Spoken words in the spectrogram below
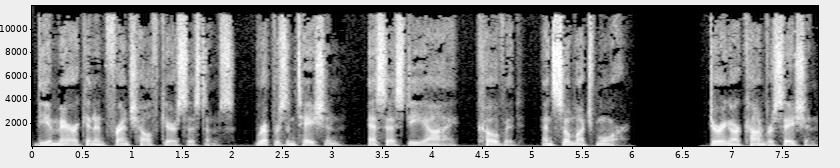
the American and French healthcare systems, representation, SSDI, COVID, and so much more. During our conversation,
